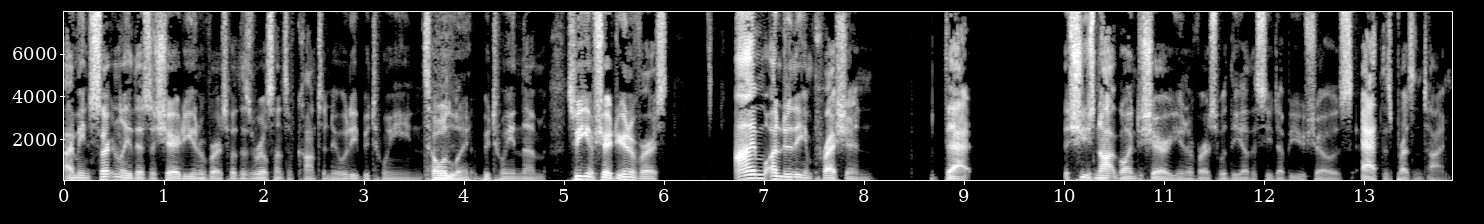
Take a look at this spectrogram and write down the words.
I mean, certainly there's a shared universe, but there's a real sense of continuity between Totally. between them. Speaking of shared universe, I'm under the impression that she's not going to share a universe with the other CW shows at this present time.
